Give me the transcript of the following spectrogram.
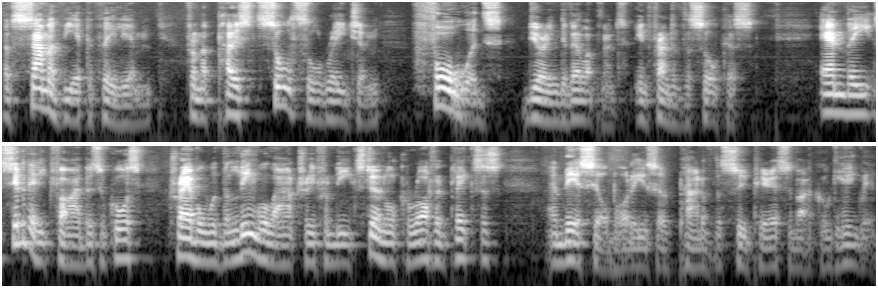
of some of the epithelium from a post sulcal region forwards during development in front of the sulcus. And the sympathetic fibres, of course, travel with the lingual artery from the external carotid plexus, and their cell bodies are part of the superior cervical ganglion.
